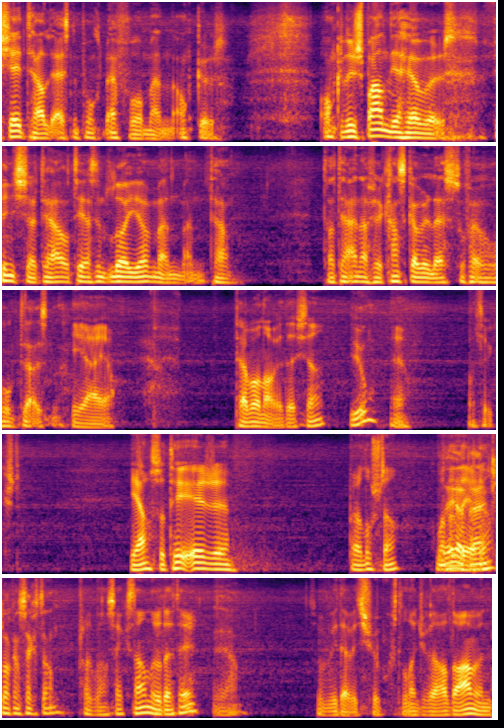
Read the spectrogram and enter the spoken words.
skjeital i eisne.fo, men anker, anker i Spania hever finnes det til, og til sin løye, men, men ta, ta til ene, for kanskje vi lese, så får jeg hånd til eisne. Ja, ja. Det var noe, vet ikke? Jo. Ja, det sikkert. Ja, så det er bare lort da. Det er det, klokken 16. Klokken 16, og dette er Ja. Så vi vet ikke hvordan det er alt av, men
